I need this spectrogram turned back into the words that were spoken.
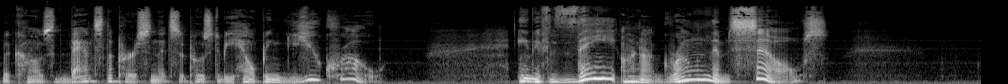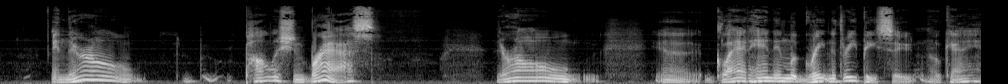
because that's the person that's supposed to be helping you grow. And if they are not grown themselves, and they're all polished and brass. They're all uh, glad hand and look great in a three piece suit, okay,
